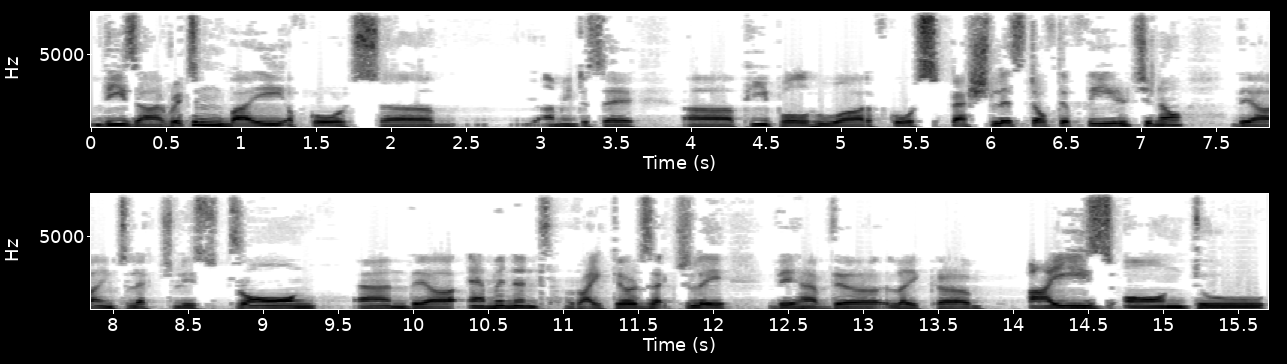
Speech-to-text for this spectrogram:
these are written by, of course, I mean to say, people who are, of course, specialists of the field, you know. They are intellectually strong, and they are eminent writers, actually. They have their, like eyes on to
